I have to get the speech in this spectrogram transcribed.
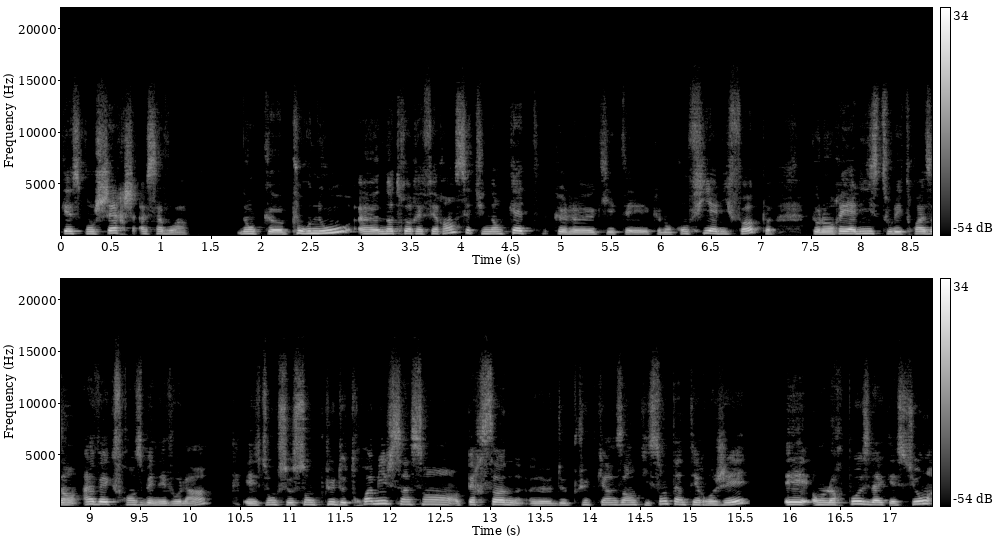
qu'est-ce qu'on cherche à savoir. Donc euh, pour nous, euh, notre référence, c'est une enquête que, qui était, que l'on confie à l'IFOP, que l'on réalise tous les trois ans avec France Bénévolat. Et donc ce sont plus de 3500 personnes euh, de plus de 15 ans qui sont interrogées et on leur pose la question,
